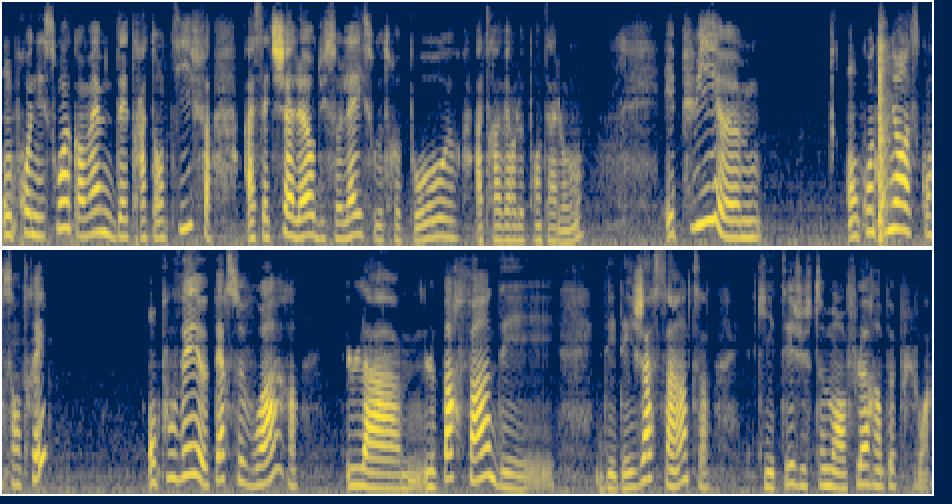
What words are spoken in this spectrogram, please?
on prenait soin quand même d'être attentif à cette chaleur du soleil sur notre peau, à travers le pantalon. Et puis, euh, en continuant à se concentrer, on pouvait euh, percevoir le parfum des, des, jacinthes qui étaient justement en fleurs un peu plus loin.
